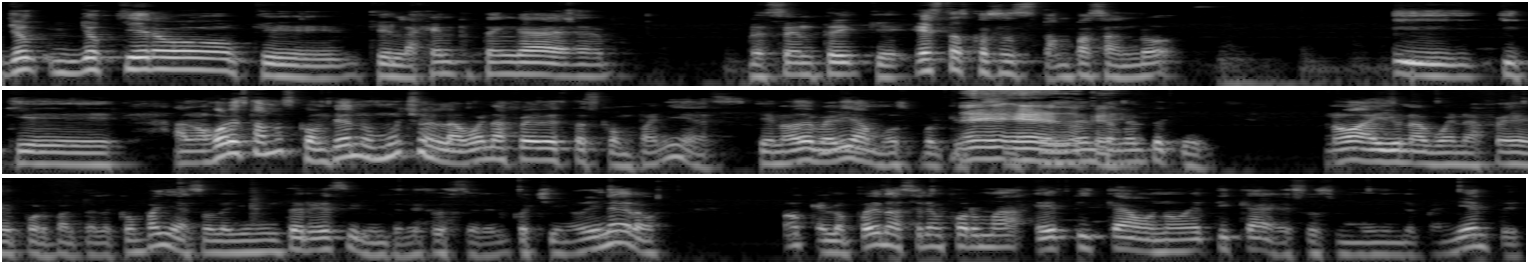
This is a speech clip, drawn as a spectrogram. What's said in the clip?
yo, yo quiero que, que la gente tenga presente que estas cosas están pasando y, y, que a lo mejor estamos confiando mucho en la buena fe de estas compañías, que no deberíamos, porque Eh, es, evidentemente que no hay una buena fe por parte de la compañía, solo hay un interés y el interés es hacer el cochino dinero. ¿no? Que lo pueden hacer en forma ética o no ética, eso es muy independiente.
